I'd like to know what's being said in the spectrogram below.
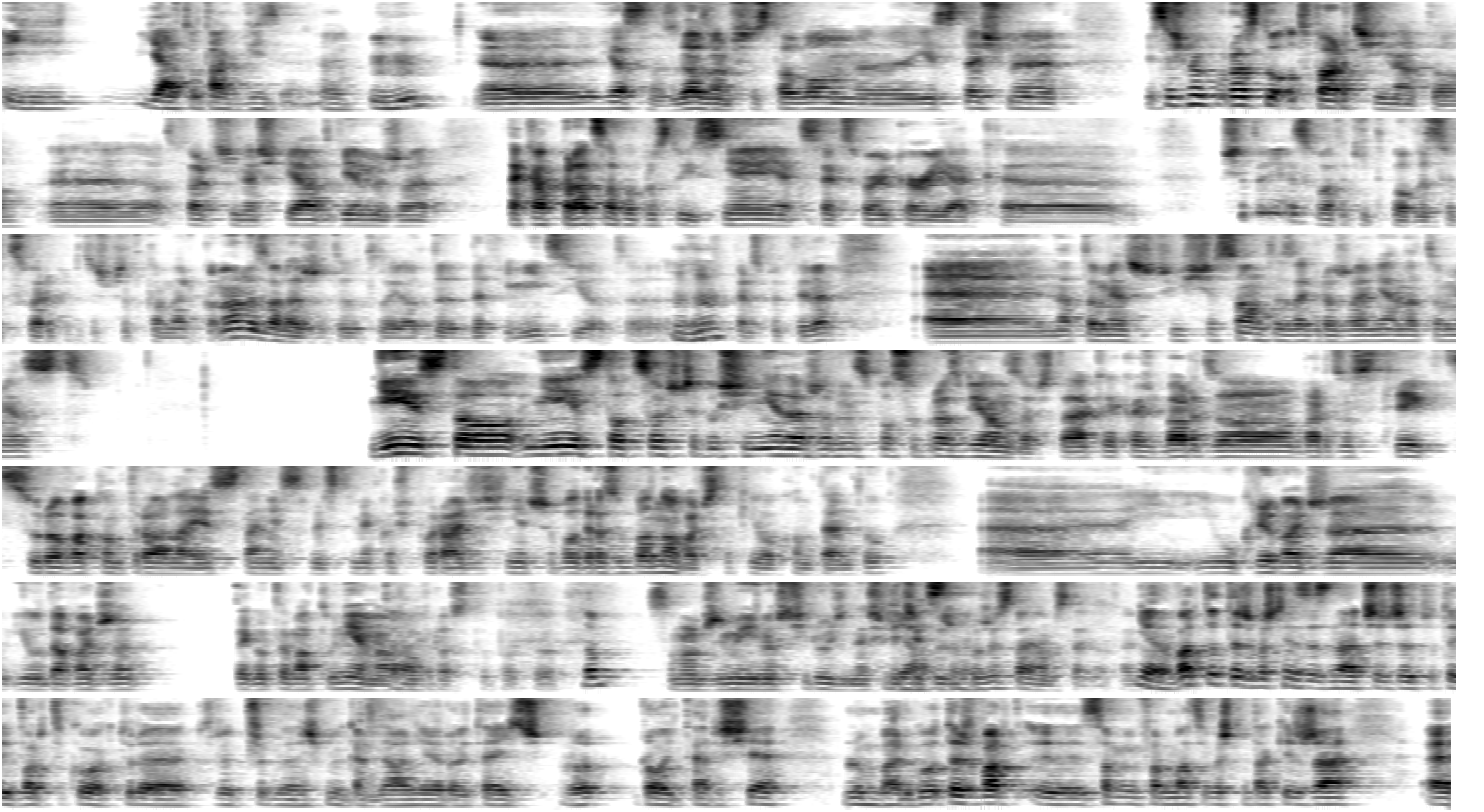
I ja to tak widzę. Mhm. E, jasne, zgadzam się z Tobą. Jesteśmy, jesteśmy po prostu otwarci na to, e, otwarci na świat. Wiemy, że taka praca po prostu istnieje, jak sex worker, jak... E, to nie jest chyba taki typowy sex worker też przed kamerką, no ale zależy to tutaj od de definicji, od, e, mhm. perspektywy. E, natomiast rzeczywiście są te zagrożenia, natomiast nie jest, to, nie jest to coś, czego się nie da w żaden sposób rozwiązać, tak? Jakaś bardzo, bardzo strict, surowa kontrola jest w stanie sobie z tym jakoś poradzić. Nie trzeba od razu banować takiego kontentu e, i, i ukrywać, że i udawać, że tego tematu nie ma tak. po prostu, bo to no, są olbrzymie ilości ludzi na świecie, jasne. którzy korzystają z tego. Tak? Nie, no, warto też właśnie zaznaczyć, że tutaj w artykułach, które, które przeglądaliśmy Guardianie, Reuters, Reutersie, Bloombergu, też wart, y, są informacje właśnie takie, że y,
